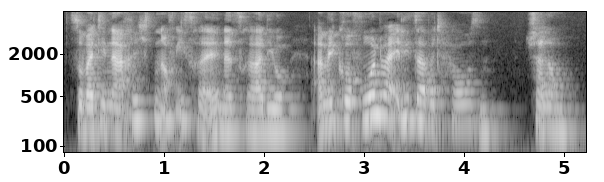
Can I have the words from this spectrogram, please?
Soweit die Nachrichten auf Israel Netzradio. Am Mikrofon war Elisabeth Hausen. Shalom.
